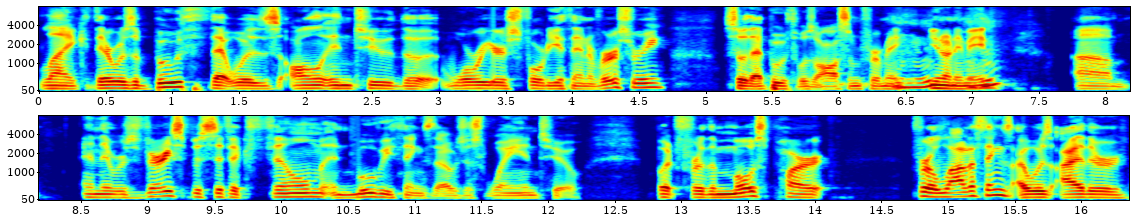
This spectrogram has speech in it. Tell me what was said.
Like there was a booth that was all into the Warriors 40th anniversary, so that booth was awesome for me. Mhm, You know what I mean? Um, and there was very specific film and movie things that I was just way into. But for the most part, for a lot of things, I was either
